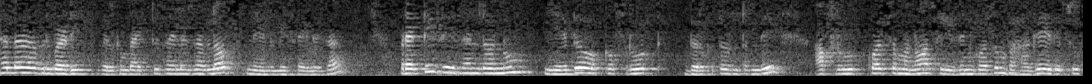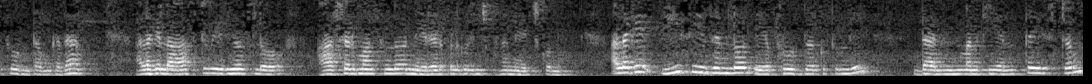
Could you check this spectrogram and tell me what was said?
Hello everybody welcome back to Shailaja blogs నేను మీ శైలజ ప్రతి సీజన్లోనూ ఏదో ఒక ఫ్రూట్ దొరుకుతూ ఉంటుంది. ఆ ఫ్రూట్ కోసం మనం ఆ సీజన్ కోసం బాగా ఎదురు చూస్తూ ఉంటాం కదా. అలాగే లాస్ట్ వీడియోస్లో ఆషాఢ మాసంలో నేరేడుపల గురించి మనం నేర్చుకున్నాం. అలాగే ఈ సీజన్లో ఏ ఫ్రూట్ దొరుకుతుంది? దాన్ని మనకి ఎంత ఇష్టం?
